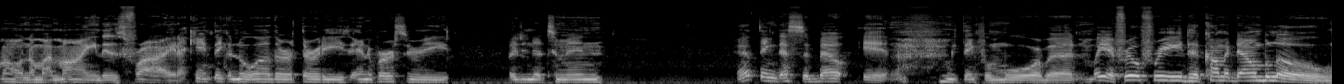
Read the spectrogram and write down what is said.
don't know. My mind is fried. I can't think of no other 30th anniversary, ladies and gentlemen. I think that's about it. Let me think for more, but, but yeah, feel free to comment down below,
